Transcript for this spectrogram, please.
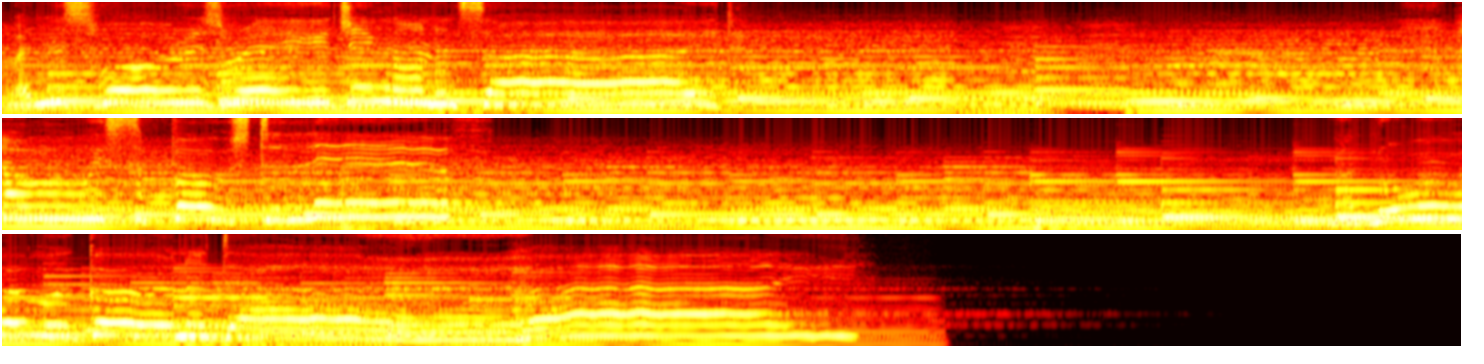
When this war is raging on inside.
